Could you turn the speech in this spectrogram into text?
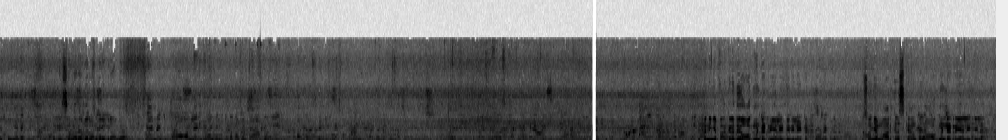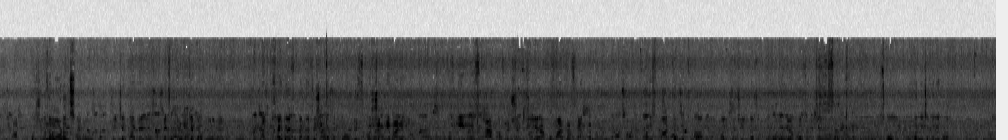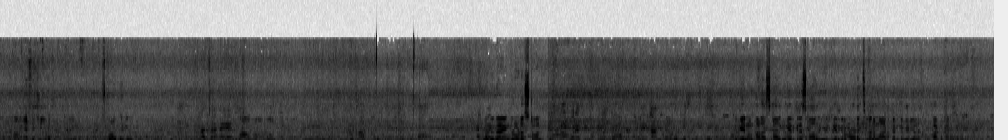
okay okay so நிறைய பேர் வந்திருக்கிறாங்க. இப்போ நீங்கள் பார்க்குறது augmented reality related product so இங்கே மார்க்கரை ஸ்கேன் பண்ண ஆக்மெண்டட் ரியாலிட்டியில் அந்த மாடல்ஸ் வரும். टीचर पार्ट है देख सकते हो टीचर क्या बोल रहे हैं। आप साइड वाइज से कन्वर्सेशन कर सकते हो इस क्वेश्चन के बारे में। तो ये इस ऐप का क्वेश्चन है। ये आपको मार्कर स्कैन करना पड़ेगा। और इस मार्कर के थ्रू आप मॉलिक्यूल चेंज कर सकते हो रोटेट कर सकते हो। इसको ऊपर नीचे करिए थोड़ा। हाँ ऐसे चेंज कर सकते हैं। स्क्रॉल करिए ऊपर। अच्छा है। हाँ हाँ हाँ। இதுதான் எங்களோட ஸ்டால். ஓகே இன்னும் பல ஸ்டால் இங்கே இருக்கிற ஸ்டால் இங்கே இருக்கிற ப்ராடக்ட்ஸ்லாம் நம்ம அடுத்தடுத்த வீடியோவில் பார்க்க போகிறோம்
